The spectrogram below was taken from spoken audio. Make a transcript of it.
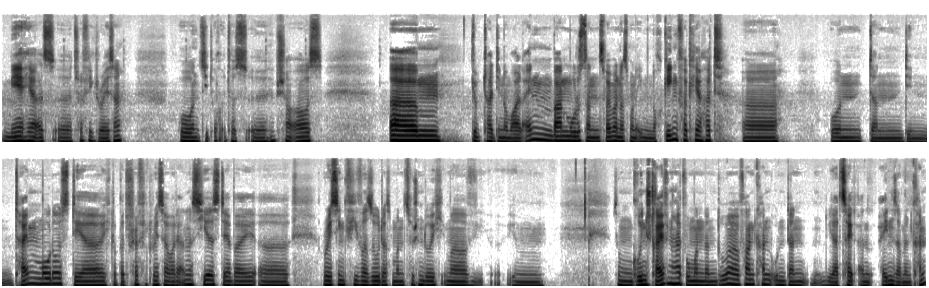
mehr her als äh, Traffic Racer und sieht auch etwas äh, hübscher aus. Ähm, gibt halt den normalen Einbahnmodus, dann zweimal, dass man eben noch Gegenverkehr hat. Äh, und dann den Time-Modus, der, ich glaube, bei Traffic Racer war der anders. Hier ist der bei äh, Racing Fever so, dass man zwischendurch immer im, so einen grünen Streifen hat, wo man dann drüber fahren kann und dann wieder Zeit an, einsammeln kann.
